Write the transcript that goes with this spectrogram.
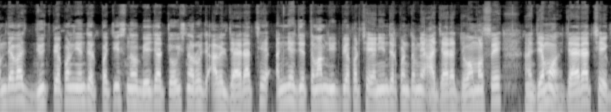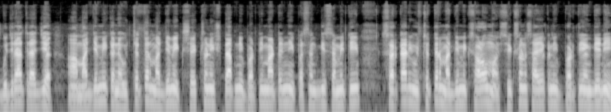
અમદાવાદ ન્યૂઝપેપરની અંદર પચીસ નવ બે હજાર ચોવીસના રોજ આવેલ જાહેરાત છે. અન્ય જે તમામ ન્યૂઝપેપર છે એની અંદર પણ તમને આ જાહેરાત જોવા મળશે. જેમાં જાહેરાત છે ગુજરાત રાજ્ય માધ્યમિક અને ઉચ્ચતર માધ્યમિક શૈક્ષણિક સ્ટાફની ભરતી માટેની પસંદગી સમિતિ, સરકારી ઉચ્ચતર માધ્યમિક શાળાઓમાં શિક્ષણ સહાયકની ભરતી અંગેની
